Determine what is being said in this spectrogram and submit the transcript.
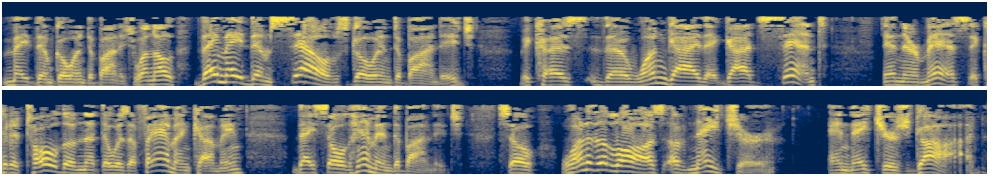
made them go into bondage. Well, no, they made themselves go into bondage because the one guy that God sent in their midst that could have told them that there was a famine coming, they sold him into bondage. So one of the laws of nature and nature's God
